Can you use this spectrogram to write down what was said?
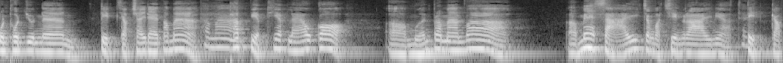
มณฑลยูนนาน ติดกับชายแดนพม่าพม่าถ้าเปรียบเทียบแล้วก็เอ่อเหมือนประมาณว่าเอ่อแม่สายจังหวัดเชียงรายเนี่ยใช่ติดกับ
